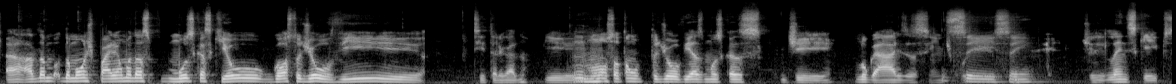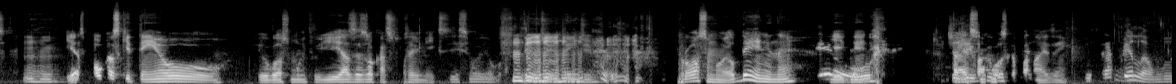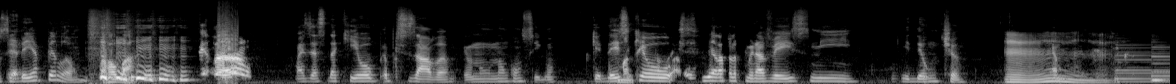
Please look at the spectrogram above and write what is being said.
A, do, do Monty Python é uma das músicas que eu gosto de ouvir. Sim, tá ligado? E Uhum. não sou tanto de ouvir as músicas de lugares, assim, tipo, sei, de, sei. de landscapes. Uhum. E as poucas que tem eu. Eu gosto muito. E às vezes eu caço os remix. Isso eu gosto. Entendi, entendi. Próximo é o Danny, né? E aí, Danny? Já Traz que eu vou música pra nós, hein? ser apelão, vou ser bem apelão. Roubar. Apelão! Mas essa daqui eu, eu precisava, eu não, não consigo. Porque desde Manda que eu ouvi ela pela primeira vez, me, me deu um tchan. hum.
